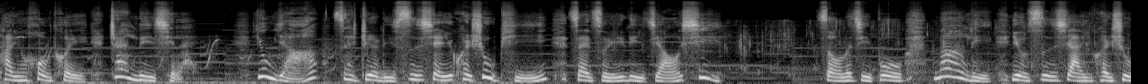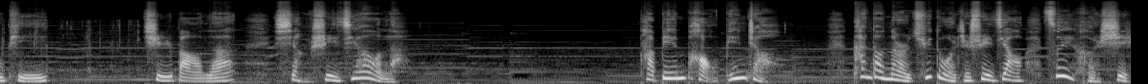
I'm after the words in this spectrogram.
它用后腿站立起来，用牙在这里撕下一块树皮，在嘴里嚼细。走了几步，那里又撕下一块树皮。吃饱了，想睡觉了。他边跑边找，看到哪儿去躲着睡觉最合适。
